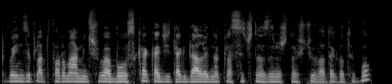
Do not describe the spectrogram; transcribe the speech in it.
pomiędzy platformami, trzeba było skakać i tak dalej, no klasyczna zręcznościowa tego typu,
